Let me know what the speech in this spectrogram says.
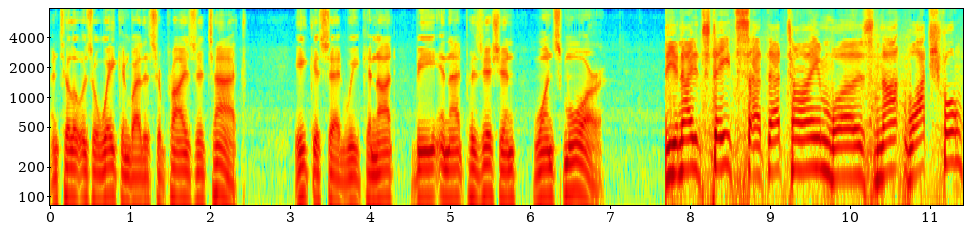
until it was awakened by the surprise attack. Ika said we cannot be in that position once more. The United States at that time was not watchful,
